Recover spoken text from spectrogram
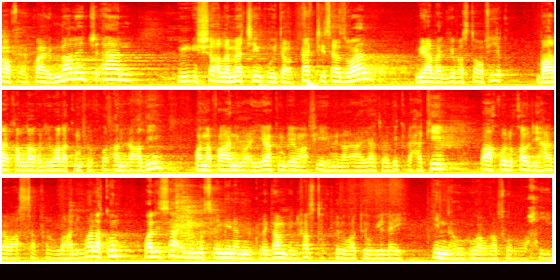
of acquiring knowledge and inshallah matching with our practice as well. May Allah give us tawfiq. بارك الله لي ولكم في القرآن العظيم ونفعني وإياكم بما فيه من الآيات وذكر الحكيم وأقول قولي هذا وأستغفر الله لي ولكم ولسائر المسلمين من كل ذنب فاستغفروا واتوبوا إليه إنه هو الغفور الرحيم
